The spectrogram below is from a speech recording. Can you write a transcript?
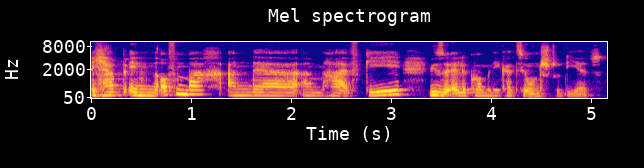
Ich habe in Offenbach an der HFG ähm, visuelle Kommunikation studiert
